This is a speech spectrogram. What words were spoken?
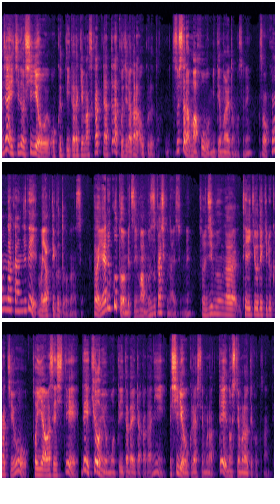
じゃあ一度資料を送っていただけますか？ってなったらこちらから送ると。そしたらまあほぼ見てもらえると思うんですよね。そう、こんな感じでまやっていくってことなんですよ。だからやることは別にまあ難しくないですよね。その自分が提供できる価値を問い合わせして、で、興味を持っていただいた方に資料を送らせてもらって載せてもらうってことなんで。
